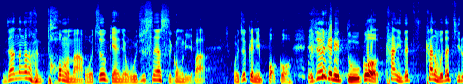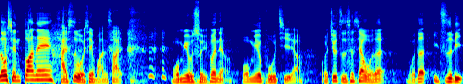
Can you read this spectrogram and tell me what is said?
你知道那个很痛了吗？我就感觉我就剩下十公里吧。我就跟你搏过，我就跟你赌过，看你的看我的肌肉先断呢，还是我先完赛？我没有水分了，我没有补给了，我就只剩下我的我的意志力。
